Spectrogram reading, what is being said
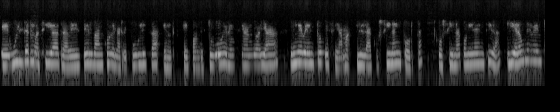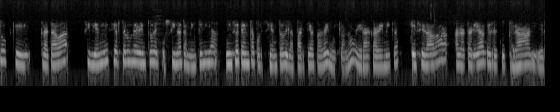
eh, Wilder lo hacía a través del Banco de la República en, eh, cuando estuvo gerenciando allá un evento que se llama La Cocina Importa, Cocina con Identidad, y era un evento que trataba si bien es cierto era un evento de cocina, también tenía un 70% de la parte académica, ¿no? Era académica, que se daba a la tarea de recuperar y de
